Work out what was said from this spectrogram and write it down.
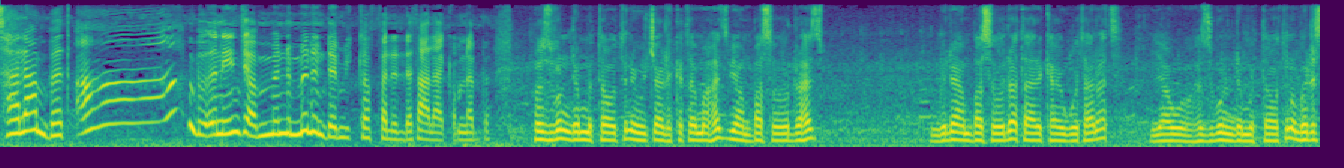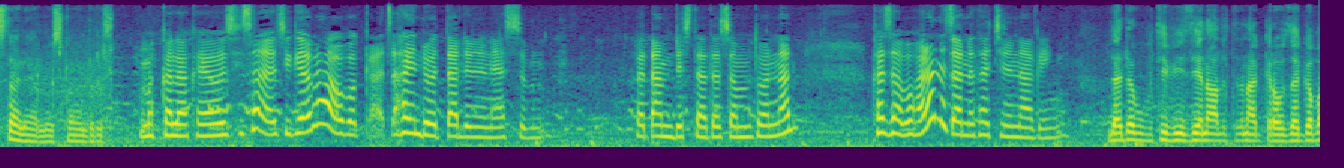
ሰላም በጣም እኔ እንጃ ምን ምን እንደሚከፈልለት አላቅም ነበር። ህዝቡን እንደምታዩት ነው የውጫሌ ከተማ ህዝብ፣ የአምባሰል ወረዳ ህዝብ እንግዲህ አምባሰል ወረዳ ታሪካዊ ቦታ ናት። ያው ህዝቡን እንደምታዩት ነው በደስታ ነው ያለው እስካሁን ድረስ። መከላከያው ሲገባ ያው በቃ ፀሐይ እንደወጣልን ነው ያስብነው። በጣም ደስታ ተሰምቶናል። ከዛ በኋላ ነጻነታችንን አገኘ። ለደቡብ ቲቪ ዜና ለተጠናቀረው ዘገባ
